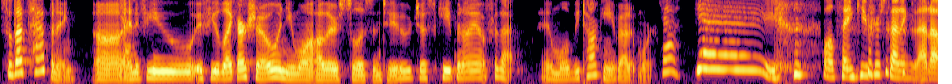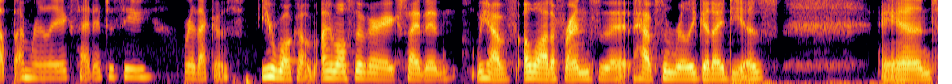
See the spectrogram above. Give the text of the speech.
So that's happening. Uh, Yeah. And if you if you like our show and you want others to listen to, just keep an eye out for that, and we'll be talking about it more. Yeah. Yay! Well, thank you for setting that up. I'm really excited to see where that goes. You're welcome. I'm also very excited. We have a lot of friends that have some really good ideas, and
